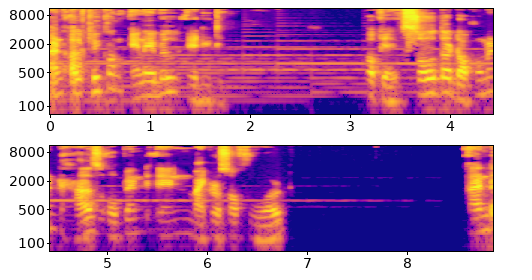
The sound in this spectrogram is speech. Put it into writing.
And I'll click on enable editing. Okay, so the document has opened in Microsoft Word and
